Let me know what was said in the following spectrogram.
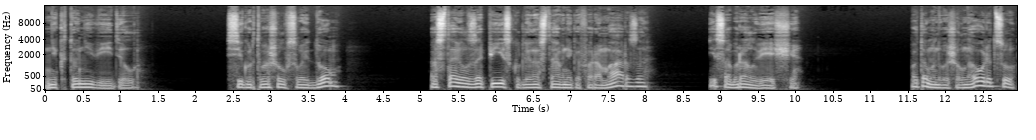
никто не видел. Сигурд вошел в свой дом оставил записку для наставников Арамарза и собрал вещи. Потом он вышел на улицу,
